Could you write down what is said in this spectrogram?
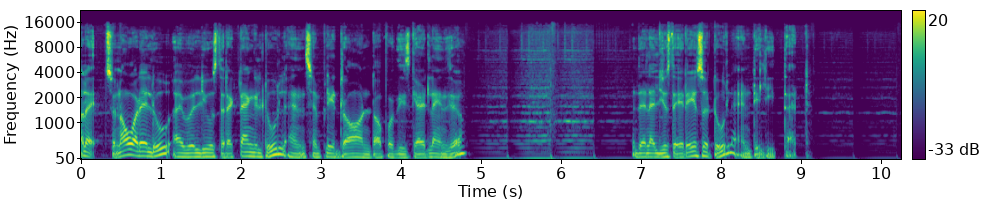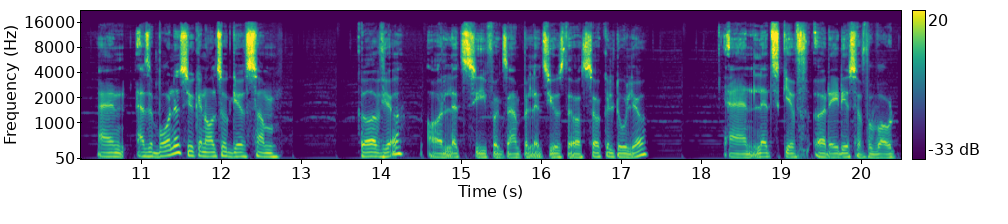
Alright, so now what I'll do, I will use the rectangle tool and simply draw on top of these guidelines here. Then I'll use the eraser tool and delete that. And as a bonus, you can also give some curve here or let's see, for example, let's use the circle tool here and let's give a radius of about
